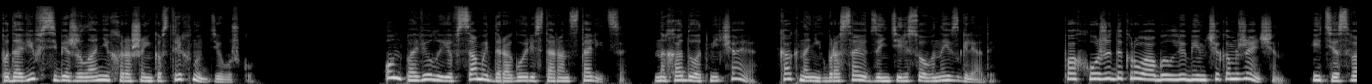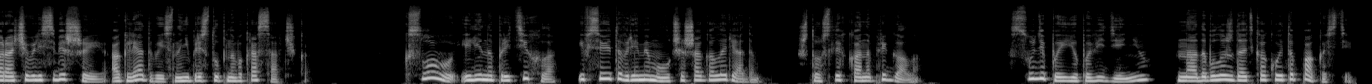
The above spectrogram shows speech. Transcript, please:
подавив в себе желание хорошенько встряхнуть девушку. Он повел ее в самый дорогой ресторан столицы, на ходу отмечая, как на них бросают заинтересованные взгляды, Похоже, Декруа был любимчиком женщин, и те сворачивали себе шеи, оглядываясь на неприступного красавчика. К слову, Илина притихла и все это время молча шагала рядом, что слегка напрягало. Судя по ее поведению, надо было ждать какой-то пакости,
